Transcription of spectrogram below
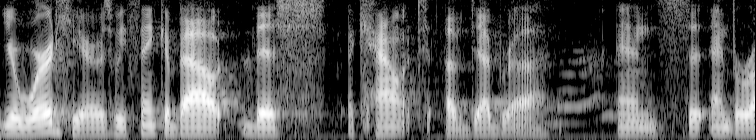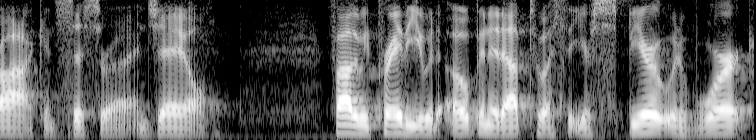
your word here, as we think about this account of Deborah and, and Barak and Sisera and Jael. Father, we pray that you would open it up to us, that your spirit would work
